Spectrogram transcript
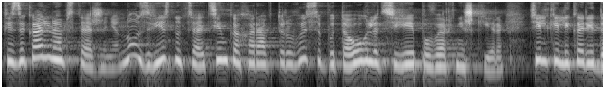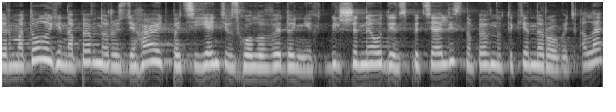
Фізикальне обстеження. Ну, звісно, це оцінка характеру висипу та огляд цієї поверхні шкіри. Тільки лікарі-дерматологи, напевно, роздягають пацієнтів з голови до ніг. Більше не один спеціаліст, напевно, таке не робить. Але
